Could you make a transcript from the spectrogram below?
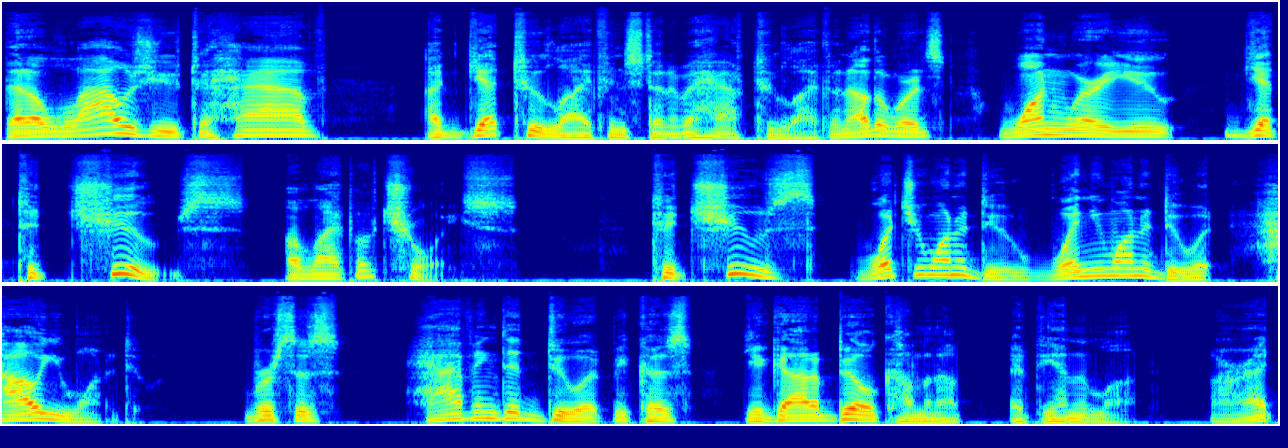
that allows you to have a get to life instead of a have to life? In other words, one where you get to choose a life of choice, to choose what you want to do, when you want to do it, how you want to do it, versus having to do it because you got a bill coming up at the end of the month. All right.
